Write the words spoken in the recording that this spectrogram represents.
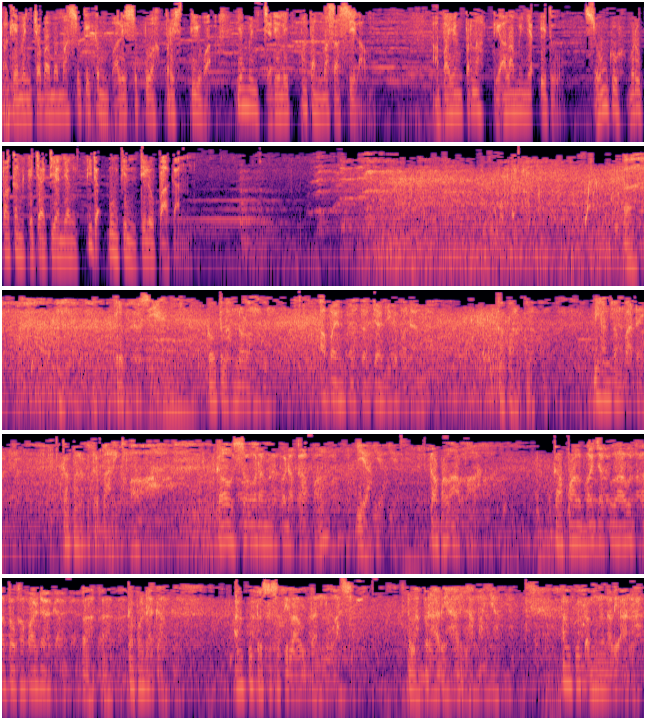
bagai mencoba memasuki kembali sebuah peristiwa yang menjadi lipatan masa silam. Apa yang pernah dialaminya itu sungguh merupakan kejadian yang tidak mungkin dilupakan. Ah, terima kasih. Kau telah menolongku. Apa yang telah terjadi kepadamu? Kapalku dihantam badai. Kapalku terbalik. Oh, kau seorang nakoda kapal? Iya. Kapal apa? Kapal bajak laut atau kapal dagang? Ah, ah, kapal dagang. Aku tersesat di lautan luas. Telah berhari-hari lamanya. Aku tak mengenali arah.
